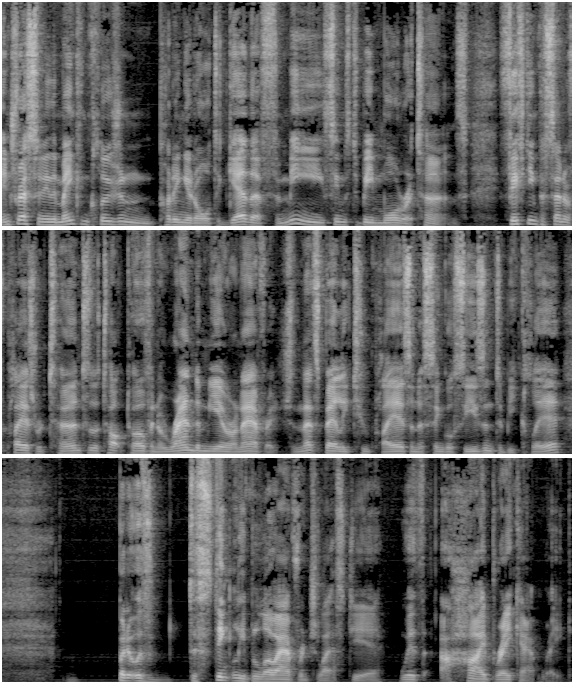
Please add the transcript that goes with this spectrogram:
Interestingly, the main conclusion putting it all together for me seems to be more returns. 15% of players return to the top 12 in a random year on average, and that's barely two players in a single season, to be clear. But it was distinctly below average last year, with a high breakout rate.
